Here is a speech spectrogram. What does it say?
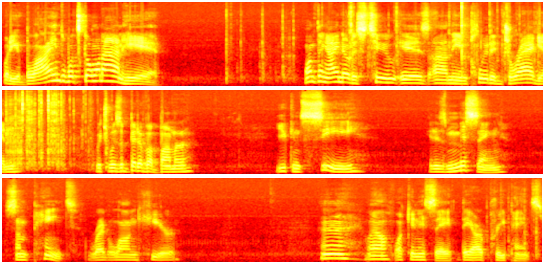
What, are you blind? What's going on here? One thing I noticed too is on the included dragon, which was a bit of a bummer, you can see it is missing some paint right along here. Uh, well, what can you say? They are pre-paints.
